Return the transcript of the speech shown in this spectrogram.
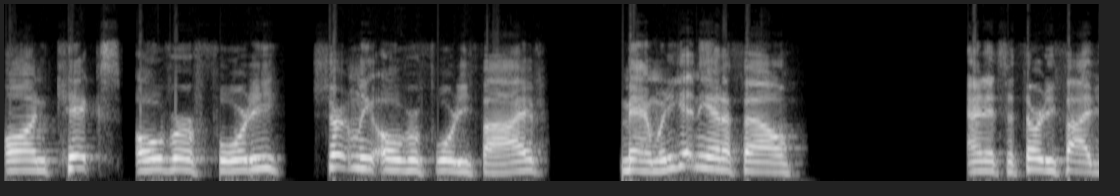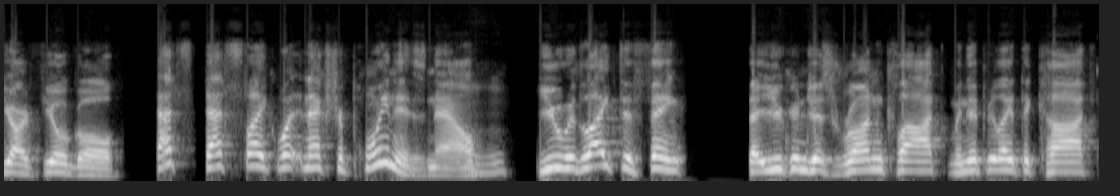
on kicks over 40, certainly over 45. Man, when you get in the NFL and it's a 35 yard field goal, that's that's like what an extra point is now. Mhm. You would like to think that you can just run clock, manipulate the clock,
